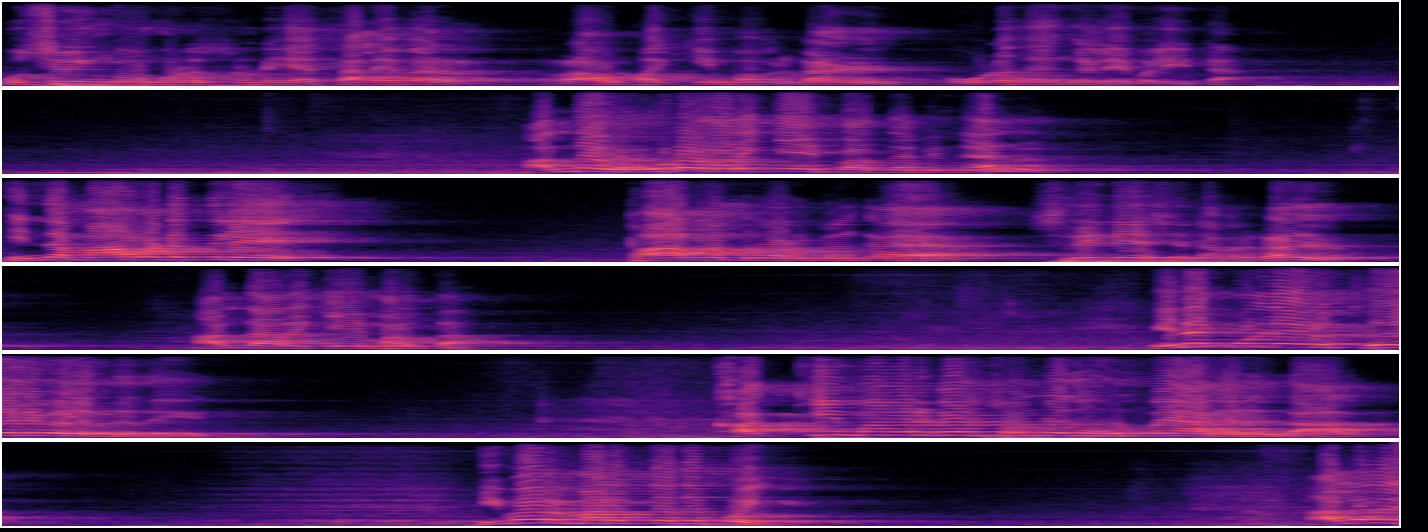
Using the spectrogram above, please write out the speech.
முஸ்லிம் காங்கிரசுடைய தலைவர் ராவ் ஹக்கீம் அவர்கள் ஊடகங்களை வெளியிட்டார். அந்த ஊடக அறிக்கையை பார்த்த பின்னர் இந்த மாவட்டத்திலே பார்லமெண்ட் உறுப்பினர் ஸ்ரீநேசன் அவர்கள் அந்த அறிக்கையை மறுத்தார். எனக்குள்ளே ஒரு கேள்வி எழுந்தது. ஹக்கீம் அவர்கள் சொன்னது உண்மையாக இருந்தால் இவர் மறுத்தது பொய். அல்லது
